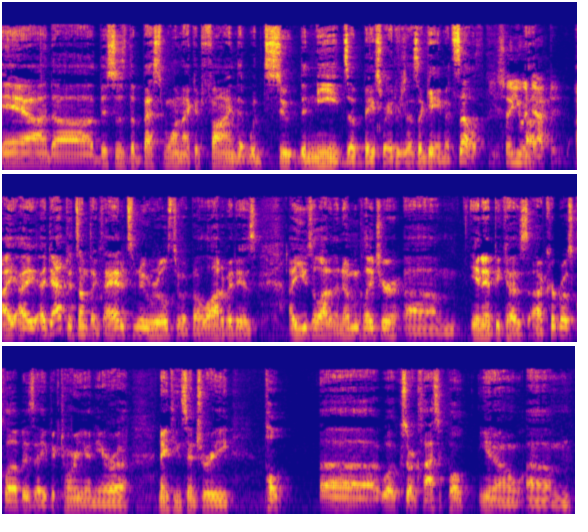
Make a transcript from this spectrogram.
and uh, this is the best one I could find that would suit the needs of Base Raiders as a game itself. So you adapted. I, I adapted some things. I added some new rules to it, but a lot of it is I use a lot of the nomenclature um, in it because uh, Kerberos Club is a Victorian era, 19th century pulp, uh, well, sort of classic pulp, you know. Um,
